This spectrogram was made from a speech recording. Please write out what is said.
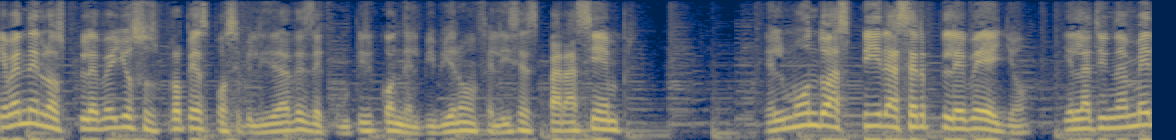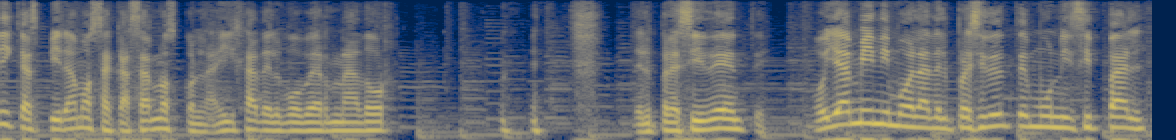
que ven en los plebeyos sus propias posibilidades de cumplir con el vivieron felices para siempre. El mundo aspira a ser plebeyo y en Latinoamérica aspiramos a casarnos con la hija del gobernador, del presidente, o ya mínimo la del presidente municipal.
